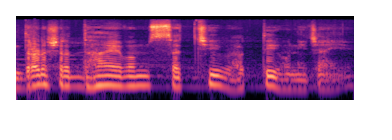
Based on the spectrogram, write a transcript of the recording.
दृढ़ श्रद्धा एवं सच्ची भक्ति होनी चाहिए।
